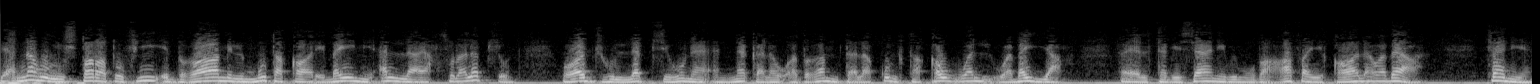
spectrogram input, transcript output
لأنه يشترط في إدغام المتقاربين ألا يحصل لبس. ووجه اللبس هنا أنك لو أدغمت لقلت قول وبيع فيلتبسان بمضاعفي قال وباع. ثانيا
